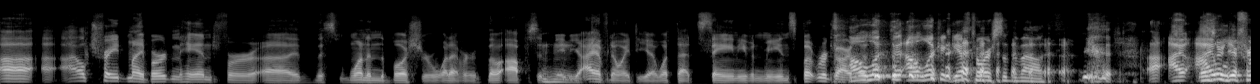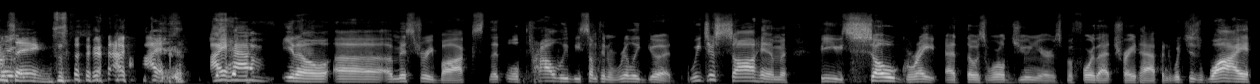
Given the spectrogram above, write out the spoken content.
uh, I- I'll trade my bird in hand for uh, this one in the bush or whatever, the opposite Mhm. media. I have no idea what that saying even means, but regardless, I'll look the I'll look a gift horse in the mouth. I, I, I Those are different trade- sayings. I I have you know uh, a mystery box that will probably be something really good. We just saw him be so great at those World Juniors before that trade happened, which is why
